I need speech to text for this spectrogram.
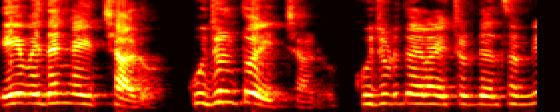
ఏ విధంగా ఇచ్చాడు? కుజుడితో ఇచ్చాడు. కుజుడితో ఎలా ఇచ్చాడు తెలుసండి?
